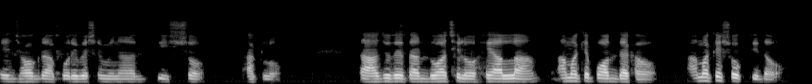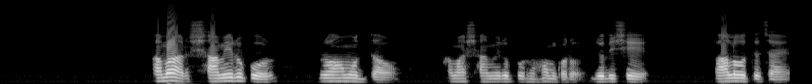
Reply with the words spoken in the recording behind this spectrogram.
এই ঝগড়া, পরিবেশে মিনার দৃশ্য থাকল। তাহাজুদে তার দোয়া ছিল, হে আল্লাহ, আমাকে পথ দেখাও, আমাকে শক্তি দাও। আমার স্বামীর উপর রহমত দাও, আমার স্বামীর উপর রহম করো। যদি সে ভালো হতে চায়,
